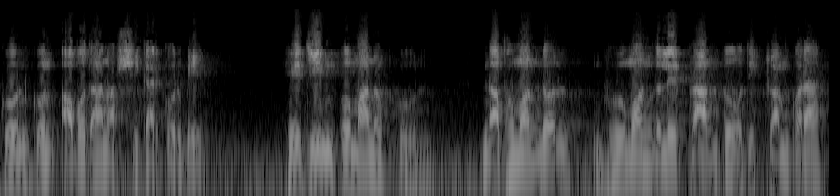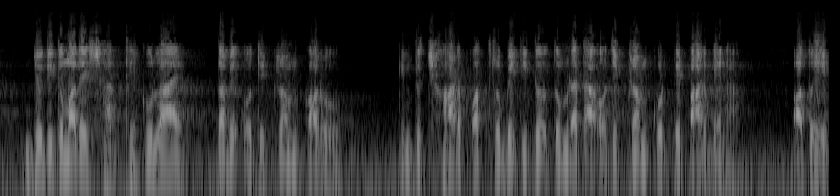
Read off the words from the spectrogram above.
কোন কোন অবদান অস্বীকার করবে? হে জিন ও মানবকুল নভমণ্ডল ভূমণ্ডলের প্রান্ত অতিক্রম করা যদি তোমাদের সাধ্যে কুলায়, তবে অতিক্রম করো। কিন্তু ছাড়পত্র ব্যতীত তোমরা তা অতিক্রম করতে পারবে না। অতএব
